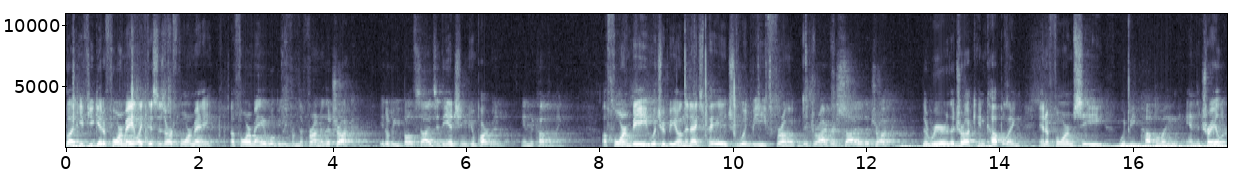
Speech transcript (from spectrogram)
But if you get a Form A, like this is our Form A, a Form A will be from the front of the truck. It'll be both sides of the engine compartment and the coupling. A Form B, which would be on the next page, would be from the driver's side of the truck, the rear of the truck and coupling, and a Form C would be coupling and the trailer.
